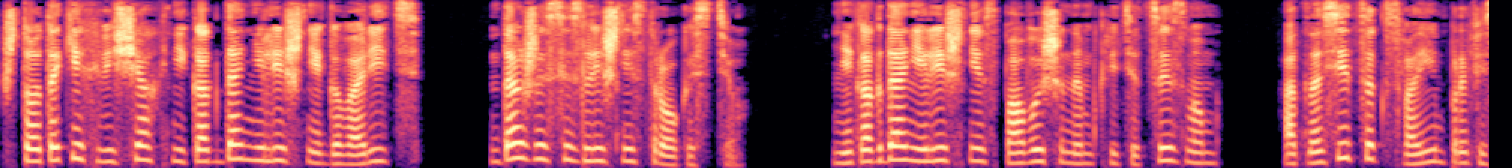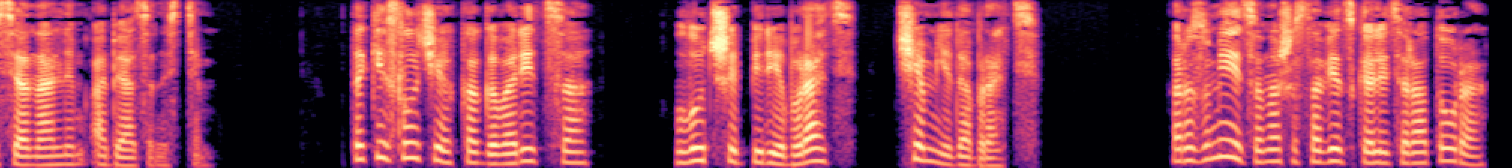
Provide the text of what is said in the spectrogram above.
что о таких вещах никогда не лишне говорить, даже с излишней строгостью. Никогда не лишне с повышенным критицизмом относиться к своим профессиональным обязанностям. В таких случаях, как говорится, лучше перебрать, чем недобрать. Разумеется, наша советская литература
